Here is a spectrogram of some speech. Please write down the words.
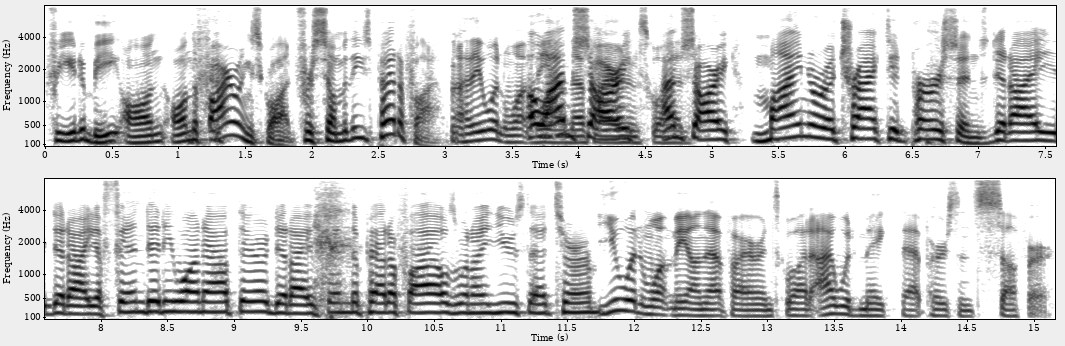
for you to be on on the firing squad for some of these pedophiles. No, they wouldn't want Oh, me on I'm that sorry. firing squad. I'm sorry. Minor attracted persons. Did I did I offend anyone out there? Did I offend the pedophiles when I used that term? You wouldn't want me on that firing squad. I would make that person suffer.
